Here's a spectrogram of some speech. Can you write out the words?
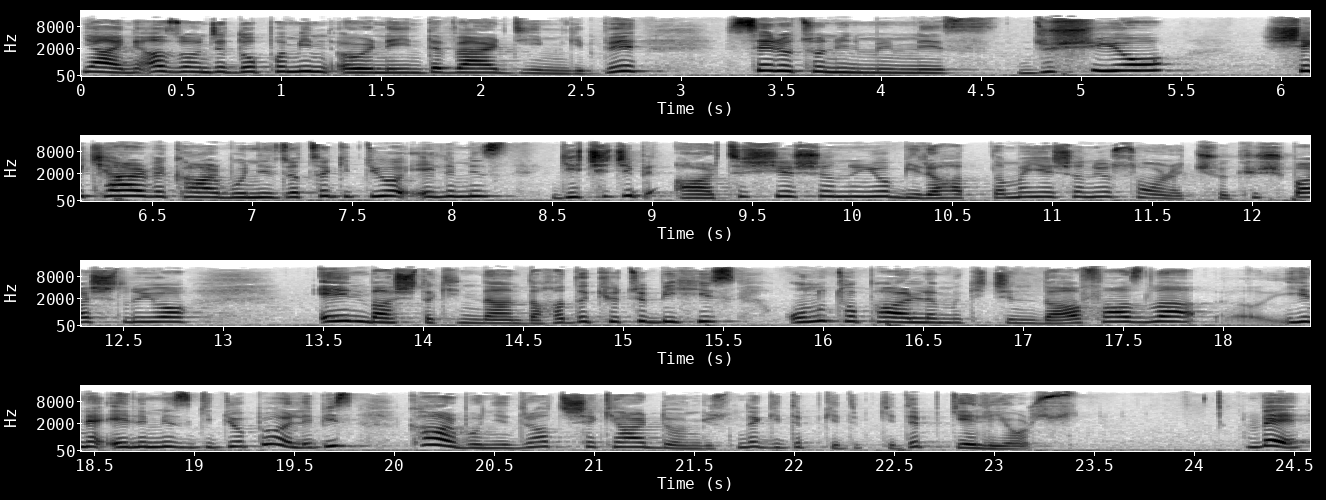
Yani az önce dopamin örneğinde verdiğim gibi serotoninimiz düşüyor, şeker ve karbonhidrata gidiyor elimiz. Geçici bir artış yaşanıyor, bir rahatlama yaşanıyor, sonra çöküş başlıyor. En baştakinden daha da kötü bir his. Onu toparlamak için daha fazla e, yine elimiz gidiyor. Böyle biz karbonhidrat şeker döngüsünde gidip gidip gidip geliyoruz. Ve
